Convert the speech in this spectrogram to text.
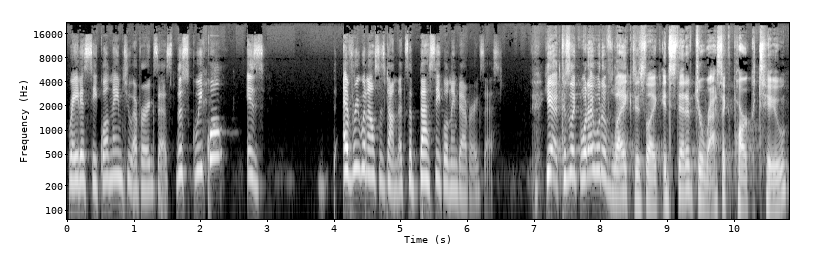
greatest sequel name to ever exist. The Squeakquel is everyone else has done. That's the best sequel name to ever exist. Yeah, because like what I would have liked is like instead of Jurassic Park 2,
